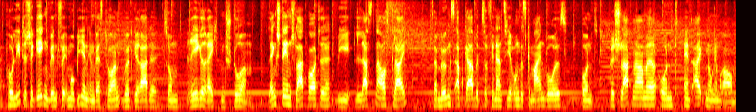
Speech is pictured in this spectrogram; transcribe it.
politische Gegenwind für Immobilieninvestoren wird gerade zum regelrechten Sturm. Längst stehen Schlagworte wie Lastenausgleich, Vermögensabgabe zur Finanzierung des Gemeinwohls und Beschlagnahme und Enteignung im Raum.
